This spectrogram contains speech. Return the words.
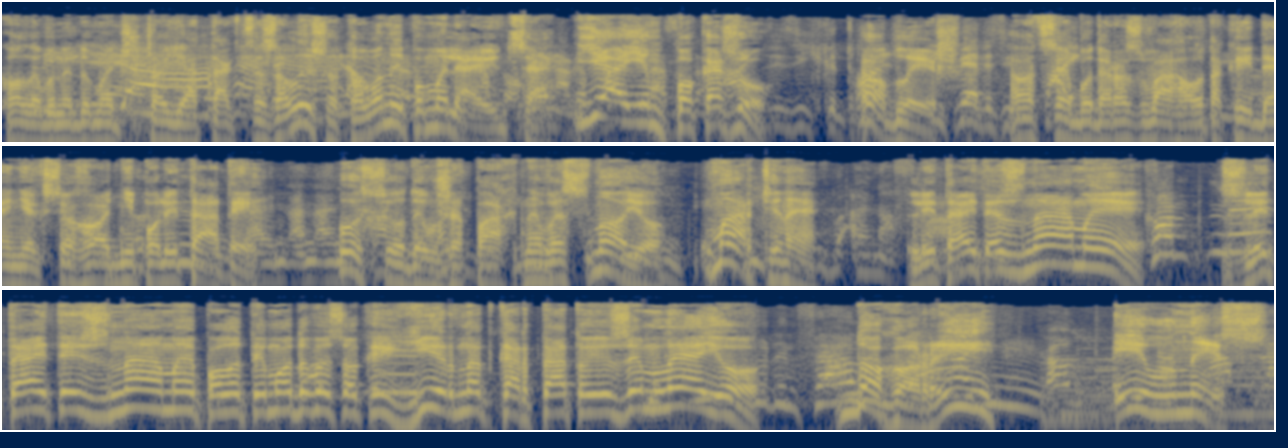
Коли вони думають, що я так це залишу, то вони помиляються. Я їм покажу. Оближ. Оце буде розвага у такий день, як сьогодні, політати. Усюди вже пахне весною. Мартіне, літайте з нами. Злітайте з нами, полетимо до високих гір над картатою землею. До гори і вниз.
